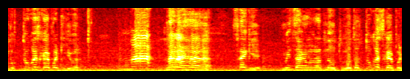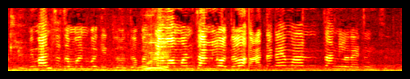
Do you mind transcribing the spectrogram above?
मग तू कस काय पटली बर? मा- नाही नाही, हा हा. सांग ये. मी चांगला राहत नव्हतो तर तू कस काय पटली? मी माणसाचं मन बघितलं होतं पण होय. तेव्हा मन चांगलं होतं. आता काय मन चांगलं नाही तुमचं?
